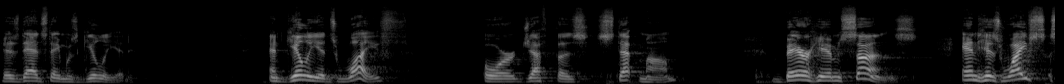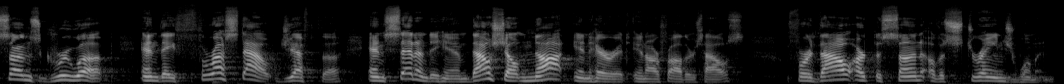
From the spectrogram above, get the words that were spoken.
His dad's name was Gilead. And Gilead's wife, or Jephthah's stepmom, bare him sons. And his wife's sons grew up, and they thrust out Jephthah and said unto him, Thou shalt not inherit in our father's house, for thou art the son of a strange woman.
